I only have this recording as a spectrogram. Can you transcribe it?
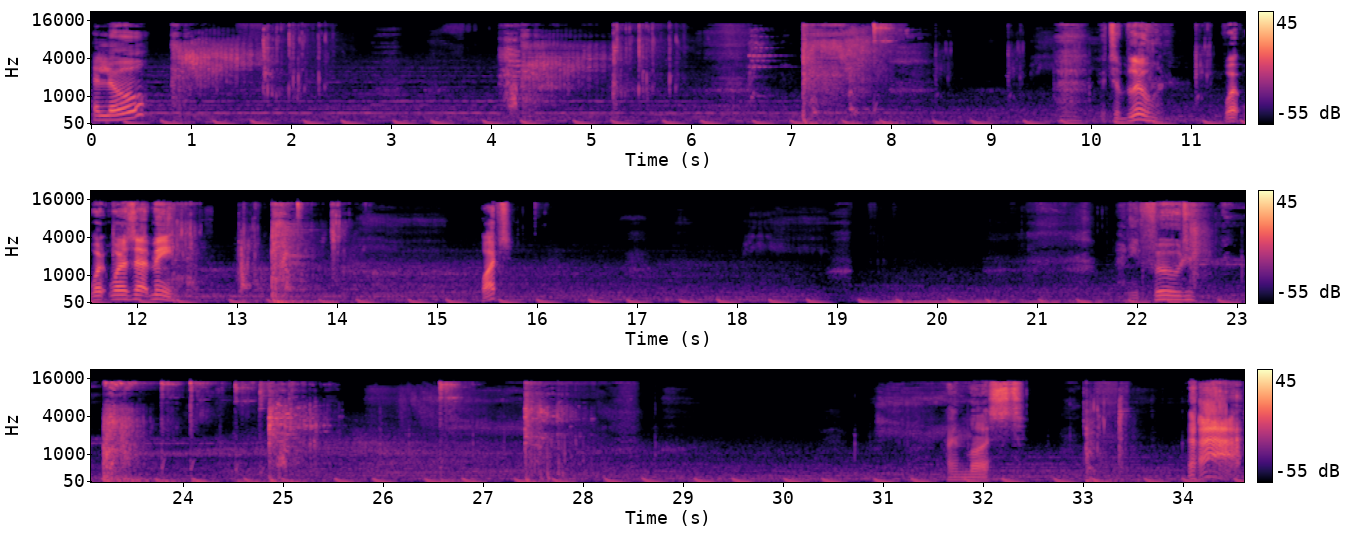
Hello? It's a blue one. What what what does that mean? What? I need food. I must. Ha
